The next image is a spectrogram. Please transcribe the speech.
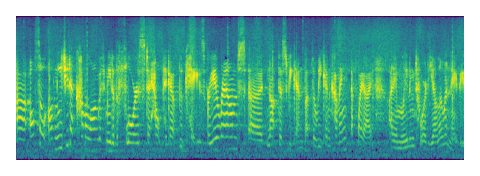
Uh, also, I'll need you to come along with me to the florist to help pick out bouquets. Are you around? Uh, not this weekend, but the weekend coming? FYI, I am leaning toward yellow and navy,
